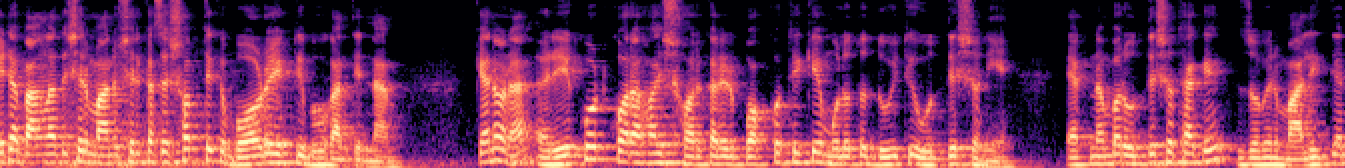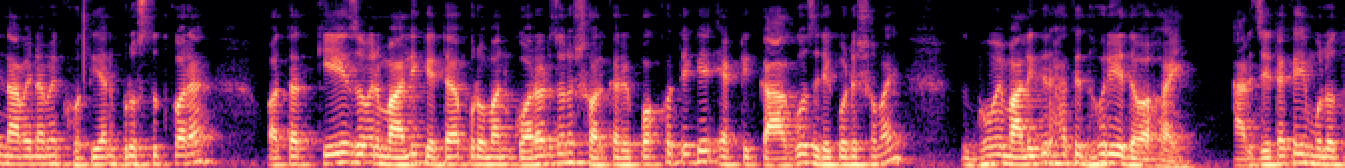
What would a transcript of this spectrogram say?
এটা বাংলাদেশের মানুষের কাছে সবথেকে বড় একটি ভোগান্তির নাম। কেননা, রেকর্ড করা হয় সরকারের পক্ষ থেকে মূলত দুইটি উদ্দেশ্য নিয়ে। এক নম্বর উদ্দেশ্য থাকে জমির মালিকদের নামে নামে খতিয়ান প্রস্তুত করা, অর্থাৎ কে জমির মালিক এটা প্রমাণ করার জন্য সরকারের পক্ষ থেকে একটি কাগজ রেকর্ডের সময় ভূমি মালিকদের হাতে ধরিয়ে দেওয়া হয়। যেটাকেই মূলত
